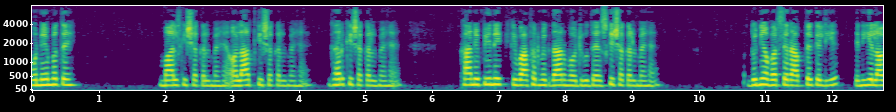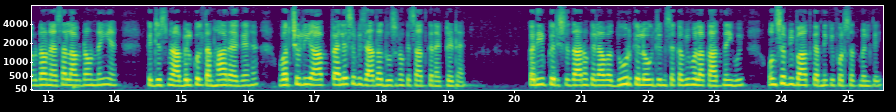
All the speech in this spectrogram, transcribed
وہ نعمتیں مال کی شکل میں ہے اولاد کی شکل میں ہے گھر کی شکل میں ہے کھانے پینے کی وافر مقدار موجود ہے، اس کی شکل میں ہے دنیا بھر سے رابطے کے لیے یعنی یہ لاک ڈاؤن ایسا لاک ڈاؤن نہیں ہے کہ جس میں آپ بالکل تنہا رہ گئے ہیں ورچولی آپ پہلے سے بھی زیادہ دوسروں کے ساتھ کنیکٹڈ ہیں۔ قریب کے رشتے داروں کے علاوہ دور کے لوگ جن سے کبھی ملاقات نہیں ہوئی، ان سے بھی بات کرنے کی فرصت مل گئی۔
